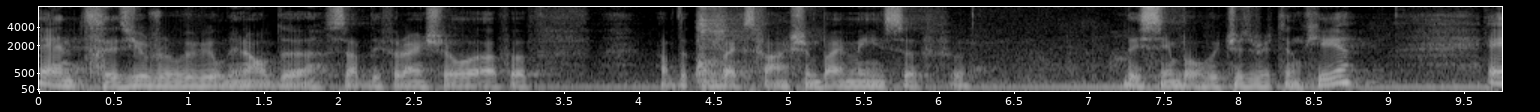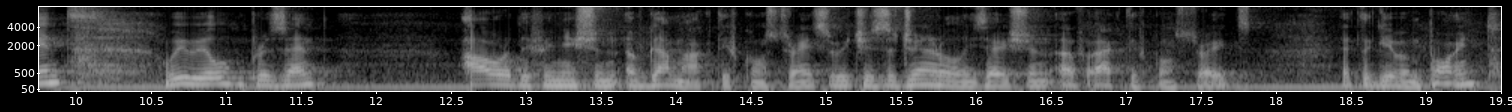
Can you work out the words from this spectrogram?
and as usual, we will denote the subdifferential of, of, of the convex function by means of uh, this symbol which is written here. And we will present our definition of gamma active constraints, which is a generalization of active constraints at a given point.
